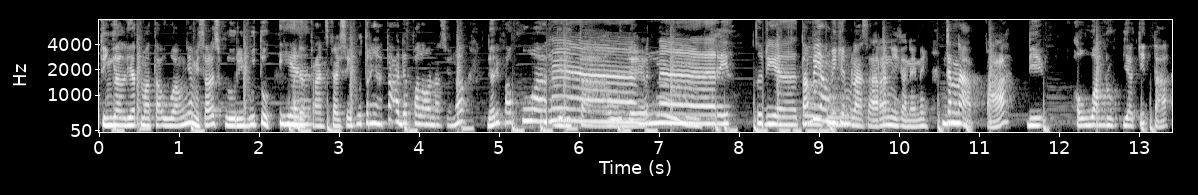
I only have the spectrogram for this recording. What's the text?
tinggal lihat mata uangnya misalnya 10.000 ribu tuh. Iya. Ada Franz Kaisepu ternyata ada pahlawan nasional dari Papua. Jadi tahu deh. Hmm. benar itu dia. tuh, Tapi yang tuh. bikin penasaran nih kan Neneng, kenapa di uang rupiah kita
